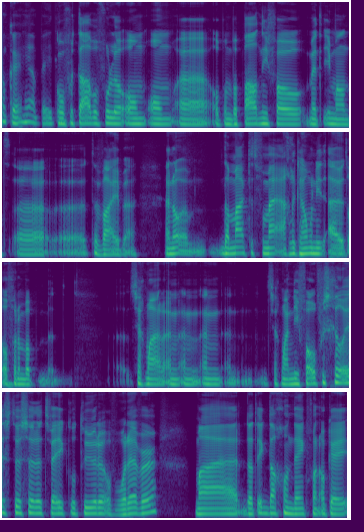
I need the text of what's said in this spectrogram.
Oké, ja, beter. Comfortabel voelen om, om eh, op een bepaald niveau met iemand eh, eh, te viben. En dan maakt het voor mij eigenlijk helemaal niet uit of er een, zeg maar een, een, een, een zeg maar niveauverschil is tussen de twee culturen of whatever. Maar dat ik dan gewoon denk van oké,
